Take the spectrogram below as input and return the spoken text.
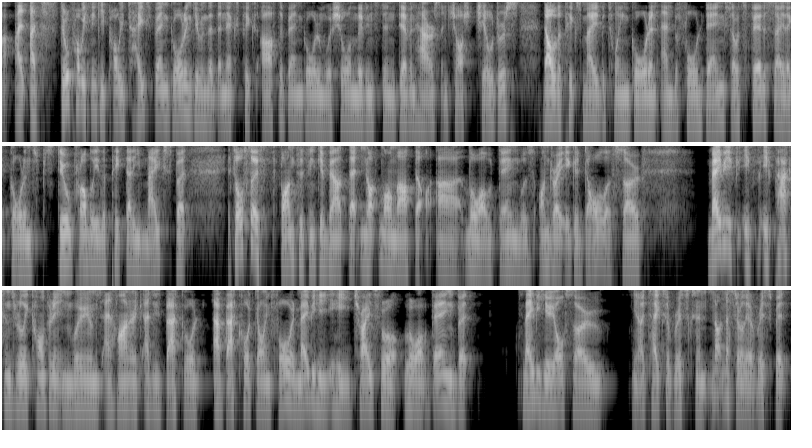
I, I still probably think he probably takes Ben Gordon, given that the next picks after Ben Gordon were Shaun Livingston, Devin Harris, and Josh Childress. They were the picks made between Gordon and before Deng, so it's fair to say that Gordon's still probably the pick that he makes, but it's also fun to think about that not long after uh, Deng was Andre Iguodala, so maybe if, if, if Paxson's really confident in Williams and Hinrich as his backcourt, uh, backcourt going forward, maybe he, he trades for Luol Deng, but maybe he also, you know, takes a risk and not necessarily a risk, but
